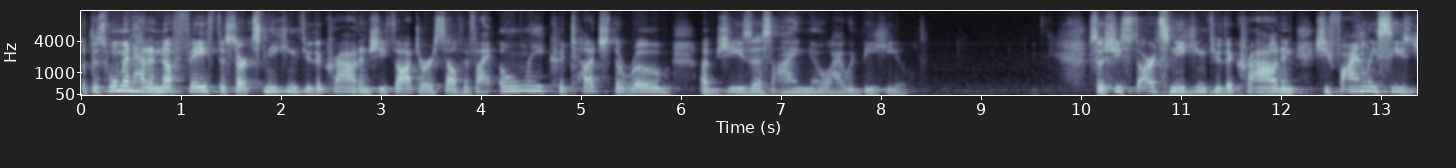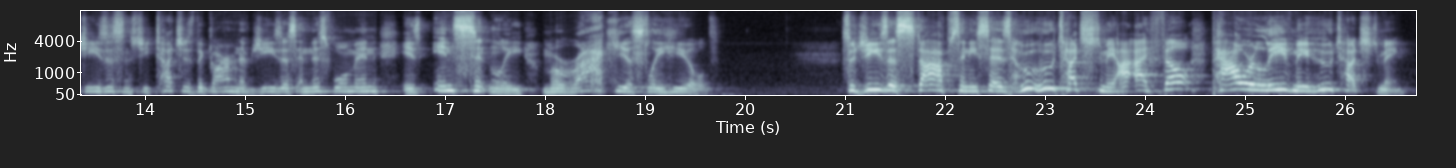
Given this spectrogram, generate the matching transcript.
But this woman had enough faith to start sneaking through the crowd, and she thought to herself, if I only could touch the robe of Jesus, I know I would be healed. So she starts sneaking through the crowd and she finally sees Jesus and she touches the garment of Jesus, and this woman is instantly, miraculously healed. So Jesus stops and he says, Who, who touched me? I, I felt power leave me. Who touched me?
